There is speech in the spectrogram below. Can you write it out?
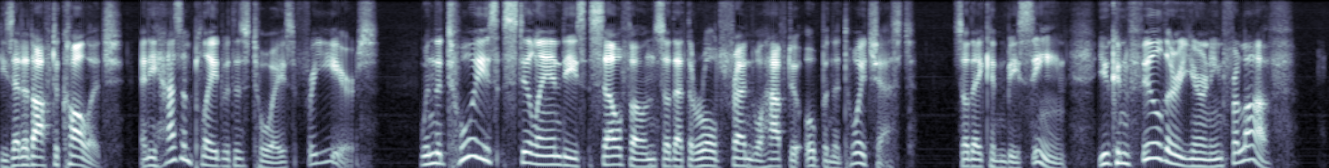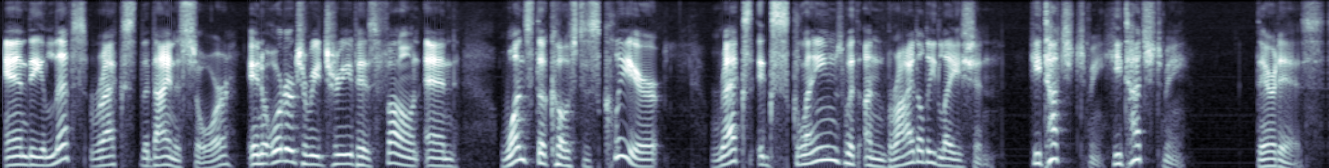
he's headed off to college, and he hasn't played with his toys for years. When the toys steal Andy's cell phone so that their old friend will have to open the toy chest so they can be seen, you can feel their yearning for love. Andy lifts Rex the dinosaur in order to retrieve his phone, and once the coast is clear, Rex exclaims with unbridled elation, He touched me! He touched me! There it is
